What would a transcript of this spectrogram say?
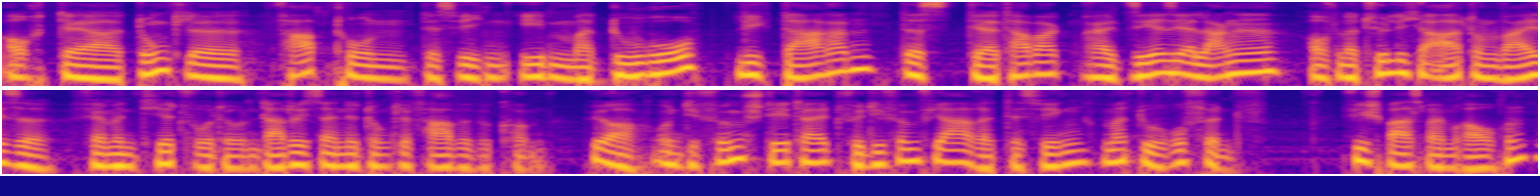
Auch der dunkle Farbton, deswegen eben Maduro, liegt daran, dass der Tabak halt sehr, sehr lange auf natürliche Art und Weise fermentiert wurde und dadurch seine dunkle Farbe bekommt. Ja, und die 5 steht halt für die 5 Jahre, deswegen Maduro 5. Viel Spaß beim Rauchen,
